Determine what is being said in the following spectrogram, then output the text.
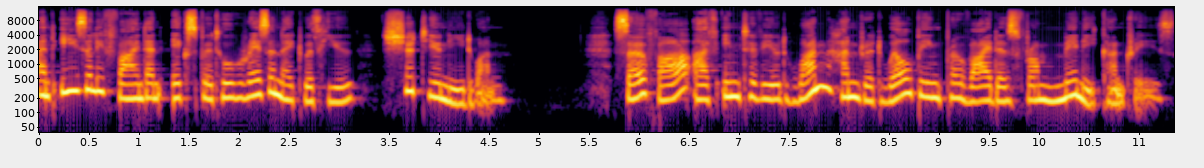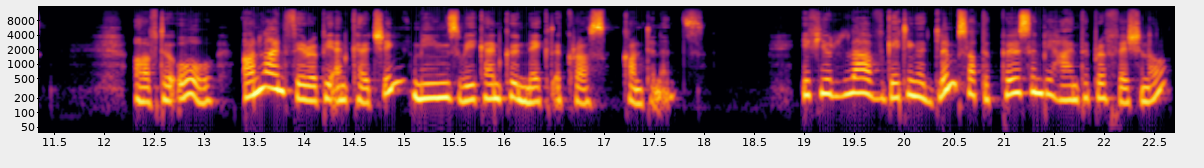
and easily find an expert who'll resonate with you should you need one. So far, I've interviewed 100 well-being providers from many countries. After all, online therapy and coaching means we can connect across continents. If you love getting a glimpse of the person behind the professional,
